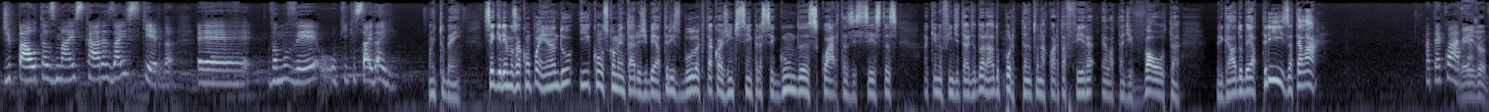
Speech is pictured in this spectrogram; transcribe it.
de pautas mais caras à esquerda. É, vamos ver o que, que sai daí. Muito bem. Seguiremos acompanhando e com os comentários de Beatriz Bula, que está com a gente sempre às segundas, quartas e sextas aqui no Fim de Tarde Dourado. Portanto, na quarta-feira ela está de volta. Obrigado, Beatriz. Até lá. Até quarta. Beijo.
